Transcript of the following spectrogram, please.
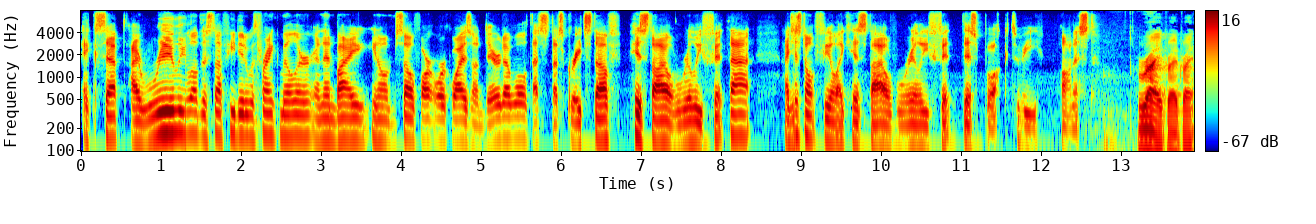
except I really love the stuff he did with Frank Miller, and then by you know himself artwork wise on Daredevil. That's that's great stuff. His style really fit that. I just don't feel like his style really fit this book, to be honest. Right, right, right.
